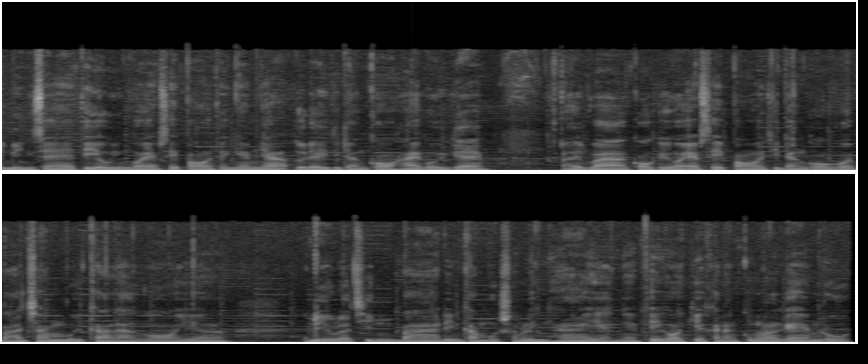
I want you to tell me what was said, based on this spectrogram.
Thì mình sẽ tiêu những gói FC Point thôi anh em nhé ở đây thì đang có hai gói game. Đấy, và có cái gói FC Point thì đang có gói 300 với cả là gói ờ, đều là 93 đến cả 102 à. anh em thế gói kia khả năng cũng là game rồi.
